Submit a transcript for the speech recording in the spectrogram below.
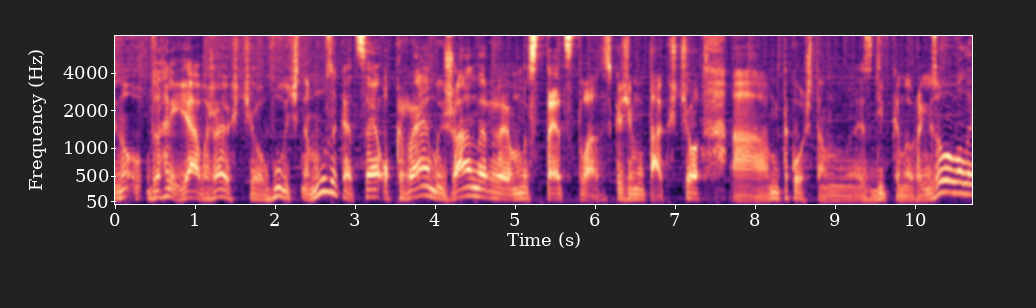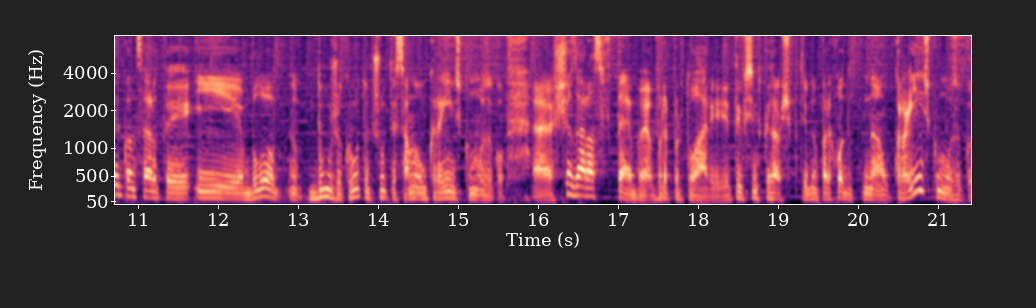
ну взагалі я вважаю, що вулична музика це окремий жанр мистецтва, скажімо так. Що а, ми також там з дітками організовували концерти, і було ну, дуже круто чути саме українську музику. Е, Що зараз в тебе в репертуарі? Ти всім сказав, що потрібно переходити на українську музику.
